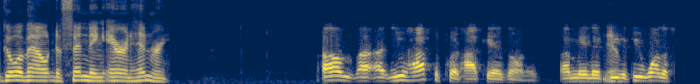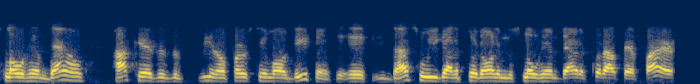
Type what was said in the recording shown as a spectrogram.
go about defending Aaron Henry? Um, uh, you have to put Jaquez on it. I mean, if you if you want to slow him down, Jaquez is the you know first team all defense. If that's who you got to put on him to slow him down and put out that fire,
